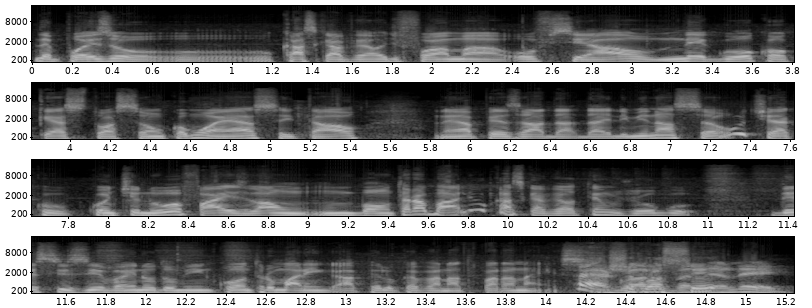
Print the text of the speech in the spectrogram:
depois o, o, Cascavel, de forma oficial, negou qualquer situação como essa e tal, né? Apesar da, da eliminação, o Tcheco continua, faz lá um, um bom trabalho e o Cascavel tem um jogo decisivo aí no domingo contra o Maringá pelo Campeonato Paranaense. É, Agora, Vanderlei,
